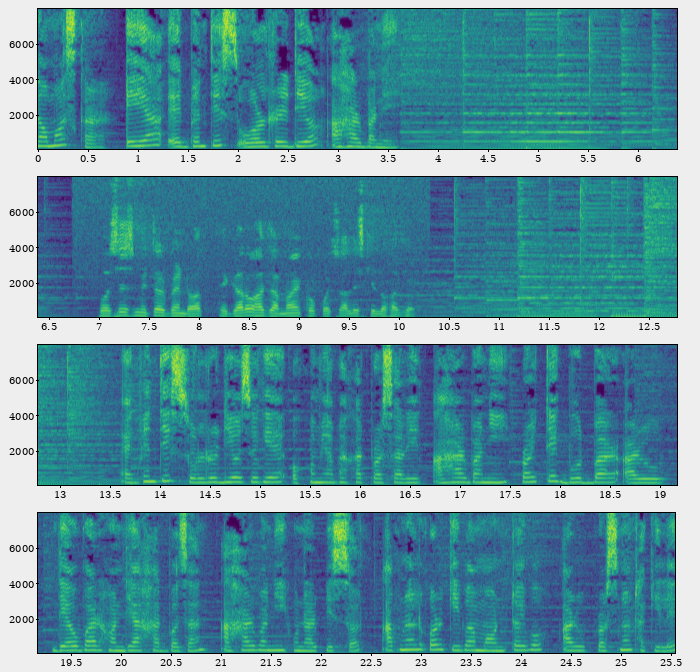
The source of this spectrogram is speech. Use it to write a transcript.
নমস্কাৰ এয়া Adventist World radio আহাৰ বাণী। পঁচিছ মিটাৰ বেণ্ডত এঘাৰ হাজাৰ নশ পঁয়তাল্লিছ কিলো হাজাৰ এডভেণ্টিজ ৱৰ্ল্ড ৰেডিঅ' যোগে অসমীয়া ভাষাত প্ৰচাৰিত আহাৰ বাণী প্ৰত্যেক বুধবাৰ আৰু দেওবাৰ সন্ধিয়া সাত বজাত আহাৰ বাণী শুনাৰ পিছত আপোনালোকৰ কিবা মন্তব্য আৰু প্ৰশ্ন থাকিলে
